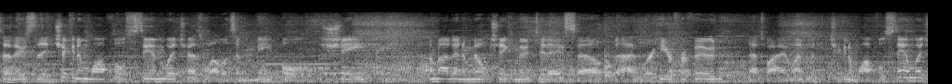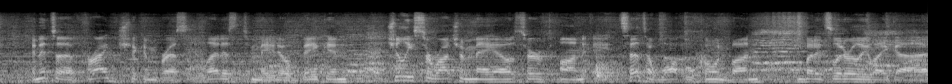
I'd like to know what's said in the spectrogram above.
So there's the chicken and waffle sandwich as well as a maple shake. I'm not in a milkshake mood today, so uh, we're here for food. That's why I went with the chicken and waffle sandwich. And it's a fried chicken breast, lettuce, tomato, bacon, chili sriracha mayo served on a, it says a waffle cone bun, but it's literally like a,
